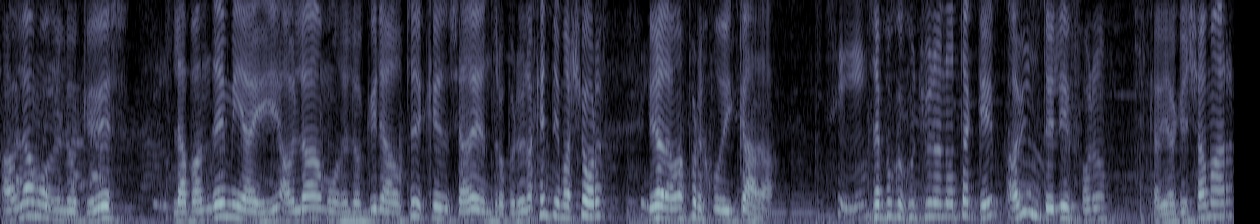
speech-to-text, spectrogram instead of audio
hablamos de lo que es la pandemia y hablábamos de lo que era ustedes quédense adentro, pero la gente mayor era la más perjudicada. Sí. Hace poco escuché una nota que había un teléfono que había que llamar,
